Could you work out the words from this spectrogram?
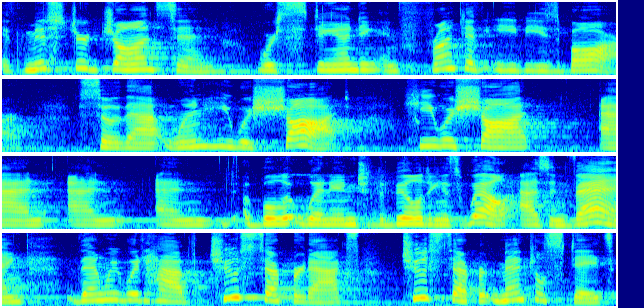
if Mr. Johnson were standing in front of E.B.'s bar so that when he was shot, he was shot and, and, and a bullet went into the building as well, as in Vang, then we would have two separate acts, two separate mental states,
